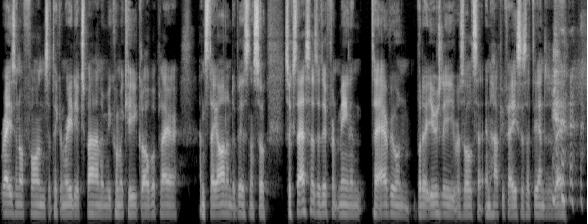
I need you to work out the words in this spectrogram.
raise enough funds that they can really expand and become a key global player and stay on in the business. So success has a different meaning to everyone, but it usually results in, in happy faces at the end of the day.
